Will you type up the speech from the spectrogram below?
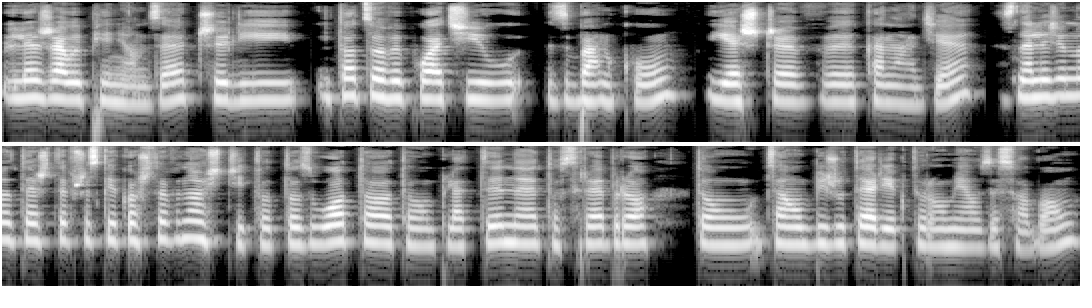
leżały pieniądze, czyli to, co wypłacił z banku jeszcze w Kanadzie. Znaleziono też te wszystkie kosztowności, to, to złoto, tą platynę, to srebro, tą całą biżuterię, którą miał ze sobą.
